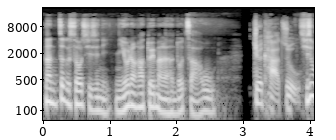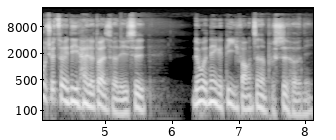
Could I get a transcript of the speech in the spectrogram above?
那这个时候，其实你你又让它堆满了很多杂物，就会卡住。其实我觉得最厉害的断舍离是，如果那个地方真的不适合你，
